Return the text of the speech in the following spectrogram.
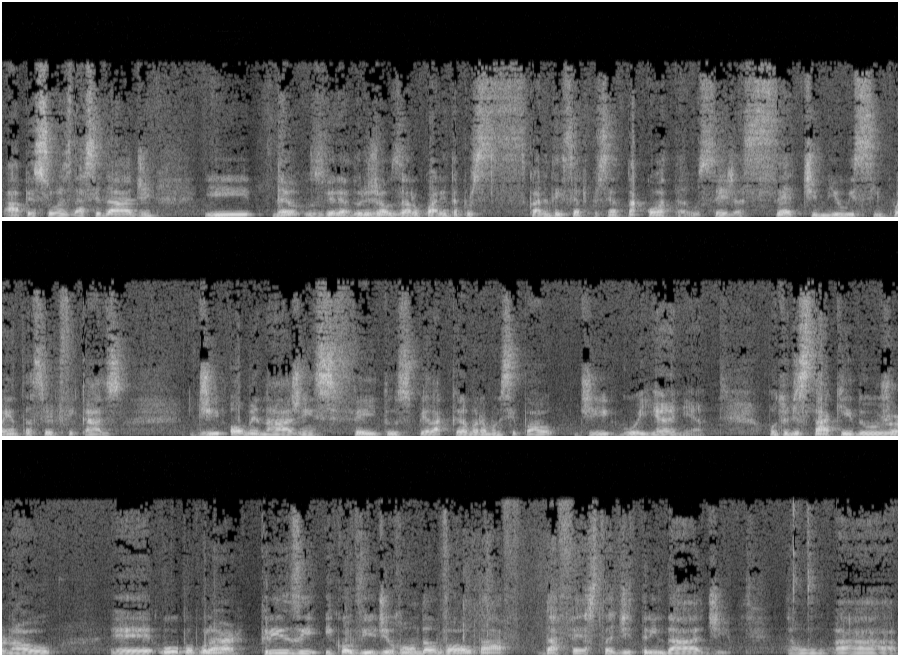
a pessoas da cidade e né, os vereadores já usaram 40 47% da cota, ou seja, 7.050 certificados de homenagens feitos pela Câmara Municipal de Goiânia. Outro destaque do jornal é, O Popular: crise e Covid rondam volta da festa de Trindade. Então, a,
